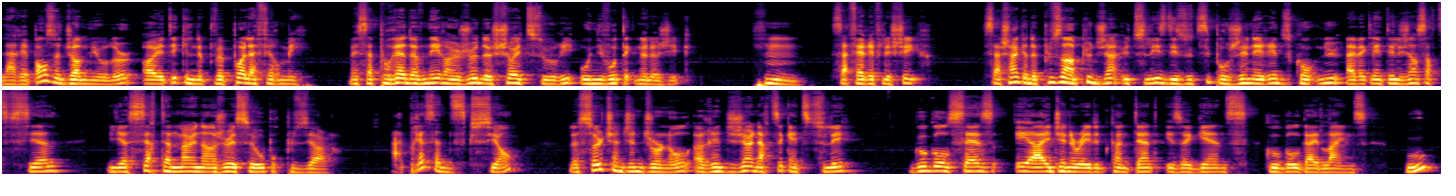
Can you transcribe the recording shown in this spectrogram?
La réponse de John Mueller a été qu'il ne pouvait pas l'affirmer, mais ça pourrait devenir un jeu de chat et de souris au niveau technologique. Hmm, ça fait réfléchir. Sachant que de plus en plus de gens utilisent des outils pour générer du contenu avec l'intelligence artificielle, il y a certainement un enjeu SEO pour plusieurs. Après cette discussion, le Search Engine Journal a rédigé un article intitulé Google says AI generated content is against Google guidelines, où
